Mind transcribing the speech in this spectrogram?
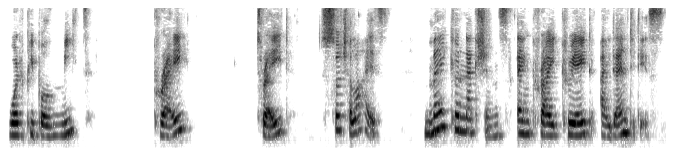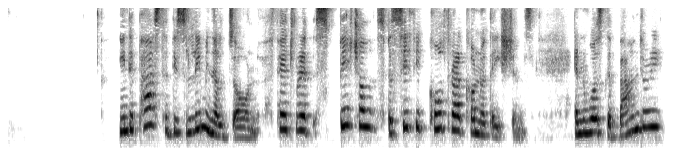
where people meet, pray, trade, socialize, make connections, and create identities. In the past, this liminal zone featured special, specific cultural connotations and was the boundary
